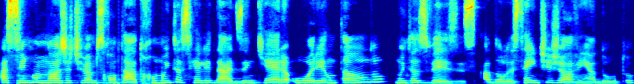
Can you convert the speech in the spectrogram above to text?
Assim como nós já tivemos contato com muitas realidades em que era o orientando, muitas vezes adolescente, jovem, adulto,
